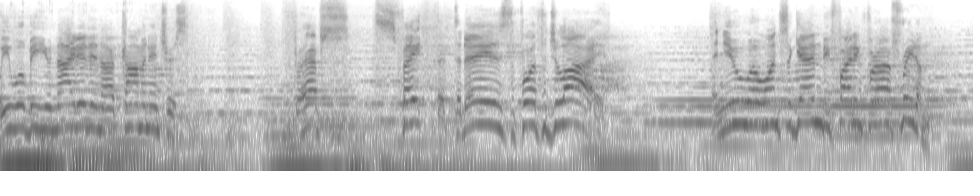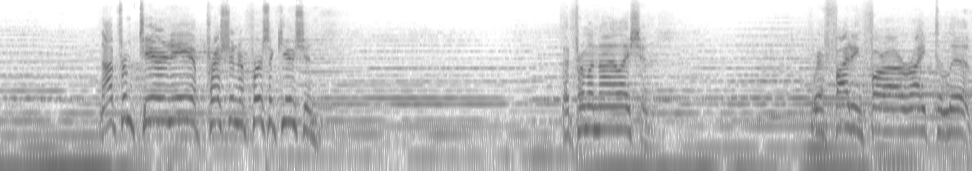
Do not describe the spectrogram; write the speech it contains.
We will be united in our common interest. Perhaps it's fate that today is the 4th of July. And you will once again be fighting for our freedom. Not from tyranny, oppression, or persecution, but from annihilation. We're fighting for our right to live,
